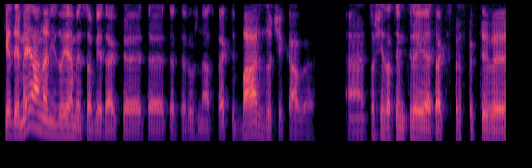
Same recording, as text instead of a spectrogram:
kiedy my analizujemy sobie tak, e, te, te, te różne aspekty, bardzo ciekawe, e, co się za tym kryje tak z perspektywy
